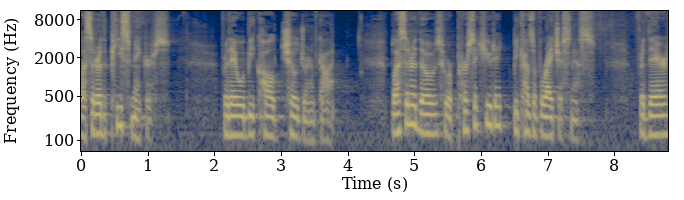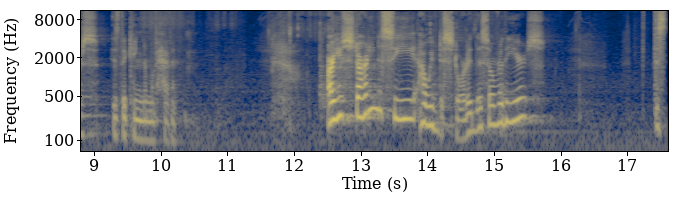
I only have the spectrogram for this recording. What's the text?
Blessed are the peacemakers, for they will be called children of God. Blessed are those who are persecuted because of righteousness, for theirs is the kingdom of heaven. Are you starting to see how we've distorted this over the years? This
